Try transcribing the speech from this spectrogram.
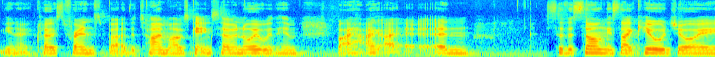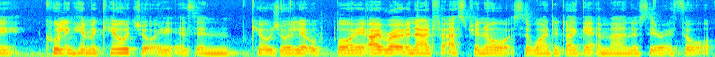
you know close friends but at the time i was getting so annoyed with him. But i, I, I and so the song is like killjoy calling him a killjoy as in killjoy little boy. I wrote an ad for astronaut so why did i get a man of zero thought?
